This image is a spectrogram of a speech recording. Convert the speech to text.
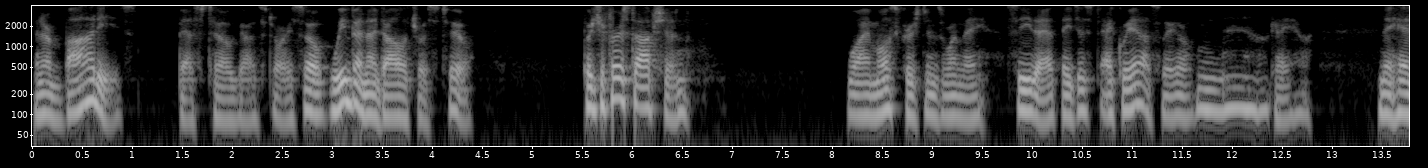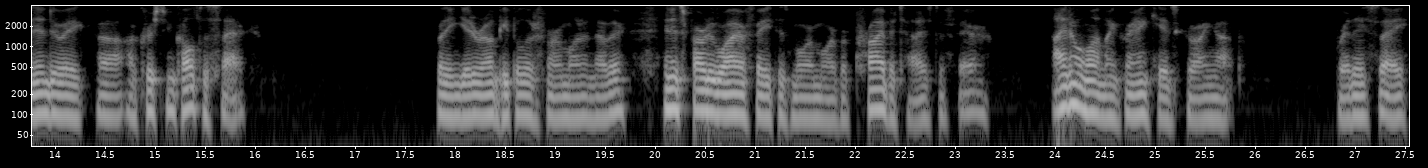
And our bodies best tell God's story. So we've been idolatrous too. But your first option, why most Christians, when they see that, they just acquiesce. They go, mm, okay. And they head into a, uh, a Christian cul-de-sac where they can get around people that affirm one another. And it's part of why our faith is more and more of a privatized affair. I don't want my grandkids growing up where they say,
